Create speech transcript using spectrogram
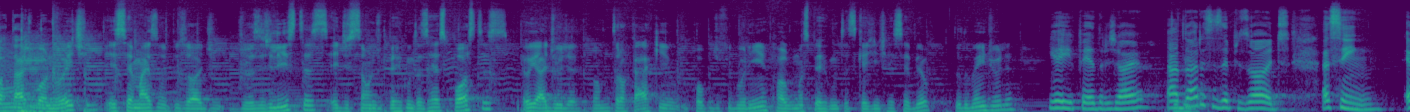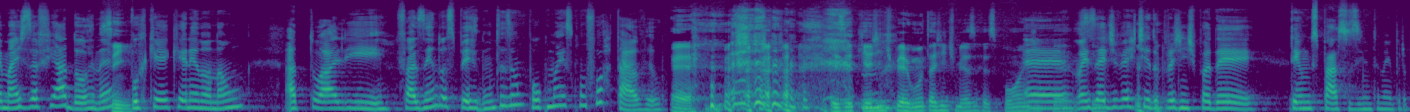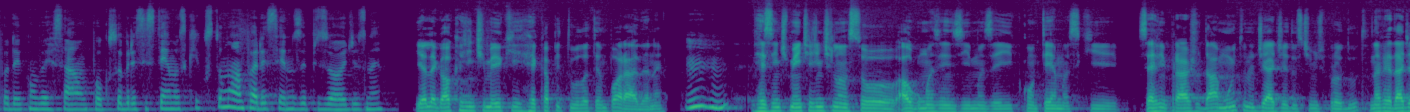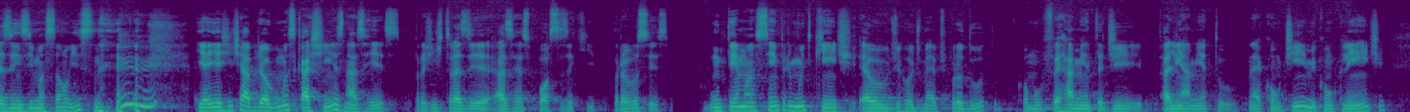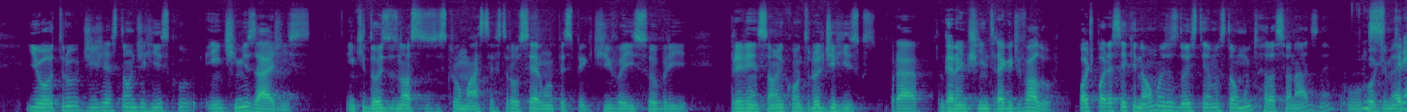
boa tarde, boa noite. Esse é mais um episódio de Os Listas, edição de perguntas e respostas. Eu e a Júlia vamos trocar aqui um pouco de figurinha com algumas perguntas que a gente recebeu. Tudo bem, Júlia? E aí, Pedro, Joia? Adoro esses episódios. Assim, é mais desafiador, né? Sim. Porque, querendo ou não, atuar ali fazendo as perguntas é um pouco mais confortável. É. Esse aqui a gente pergunta, a gente mesmo responde. É, É, mas sim. é divertido para a gente poder ter um espaçozinho também para poder conversar um pouco sobre esses temas que costumam aparecer nos episódios, né? E é legal que a gente meio que recapitula a temporada, né? Uhum. Recentemente a gente lançou algumas enzimas aí com temas que servem para ajudar muito no dia a dia dos times de produto. Na verdade, as enzimas são isso, né? E aí a gente abriu algumas caixinhas nas redes para a gente trazer as respostas aqui para vocês. Um tema sempre muito quente é o de roadmap de produto, como ferramenta de alinhamento né, com o time, com o cliente, e outro de gestão de risco em timizagens, em que dois dos nossos Scrum Masters trouxeram uma perspectiva aí sobre prevenção e controle de riscos para garantir entrega de valor. Pode parecer que não, mas os dois temas estão muito relacionados, né? O roadmap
